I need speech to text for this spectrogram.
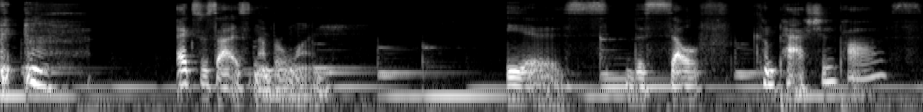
Exercise number one is the self compassion pause,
